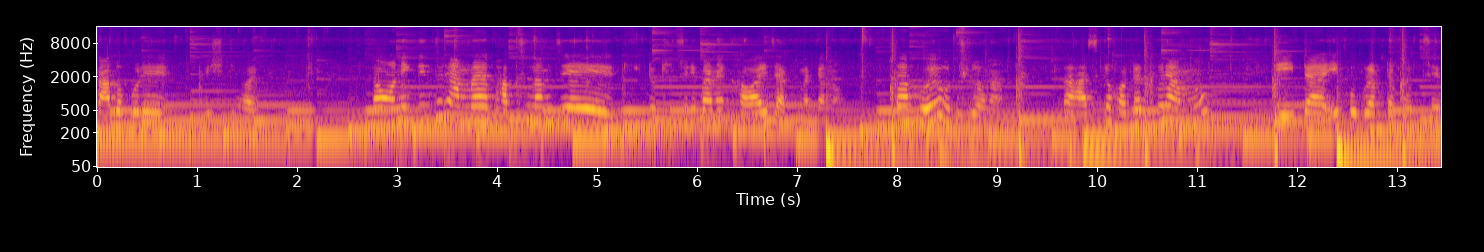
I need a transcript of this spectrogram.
কালো করে বৃষ্টি হয়। তা অনেক দিন ধরে আমরা ভাবছিলাম যে একটু খিচুড়ি বানিয়ে খাওয়াই যাক না কেন। তা হয়ে উঠছিল না। তা আজকে হঠাৎ করে আম্মু এইটা, এই প্রোগ্রামটা করছে,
